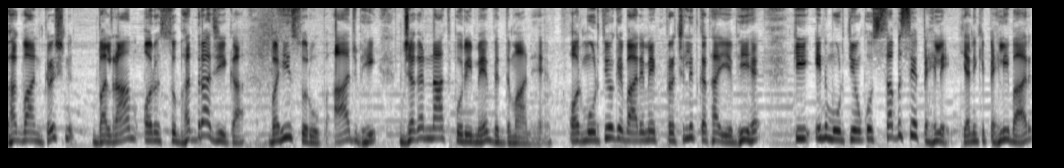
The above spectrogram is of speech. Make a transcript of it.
भगवान कृष्ण बलराम और सुभद्रा जी का वही स्वरूप आज भी जगन्नाथपुरी में विद्यमान है। और मूर्तियों के बारे में एक प्रचलित कथा ये भी है कि इन मूर्तियों को सबसे पहले, यानी कि पहली बार,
